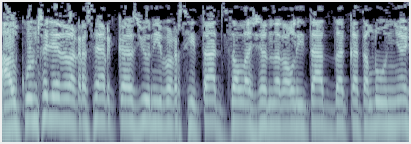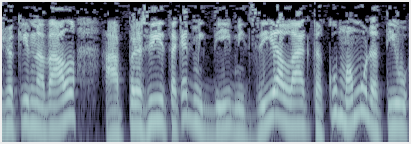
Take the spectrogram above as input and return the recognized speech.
El conseller de Recerques i Universitats de la Generalitat de Catalunya, Joaquim Nadal, ha presidit aquest migdia, migdia l'acte commemoratiu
